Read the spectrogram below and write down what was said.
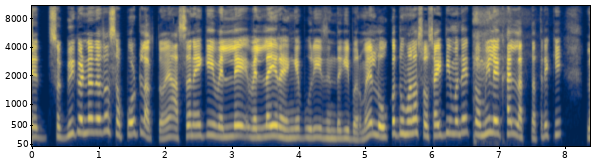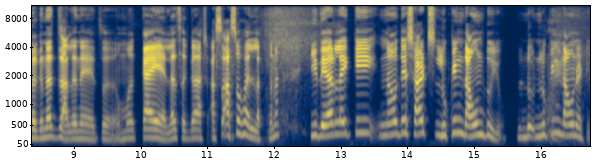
ते सगळीकडनं त्याचा सपोर्ट लागतोय असं नाही की वेल्ले वेल्लाही रहेंगे पुरी जिंदगी भर म्हणजे लोक तुम्हाला सोसायटीमध्ये कमी लेखायला लागतात रे की लग्नात झालं नाही याचं मग काय यायला सगळं असं असं व्हायला लागतं ना की दे आर लाईक की now they start looking down to you looking down at you.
